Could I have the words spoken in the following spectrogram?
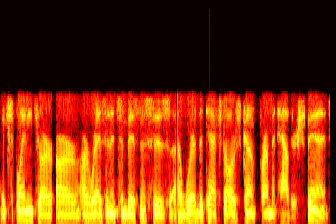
explaining to our, our, our residents and businesses uh, where the tax dollars come from and how they're spent.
